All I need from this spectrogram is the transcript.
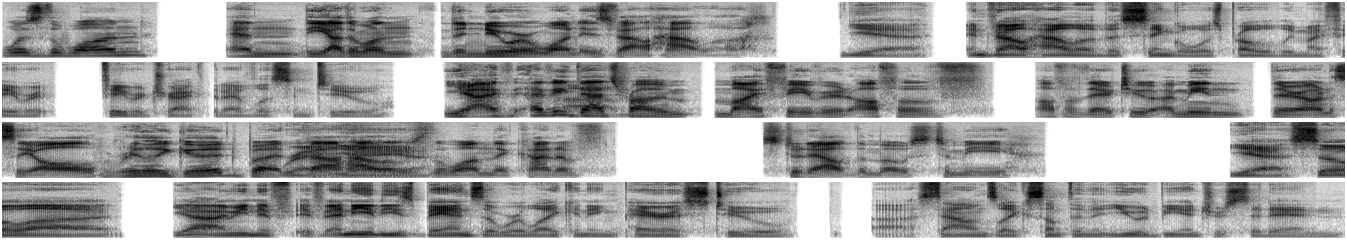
was the one, and the other one, the newer one, is Valhalla. Yeah. And Valhalla the single is probably my favorite favorite track that I've listened to. Yeah, I, th- I think that's Um, probably my favorite off of off of there too. I mean, they're honestly all really good, but Right, yeah, Valhalla yeah. was the one that kind of stood out the most to me. Yeah, so uh yeah, I mean if if any of these bands that we're likening PAARIS to uh sounds like something that you would be interested in,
